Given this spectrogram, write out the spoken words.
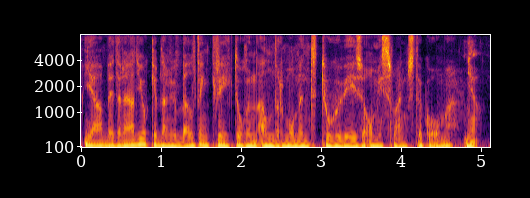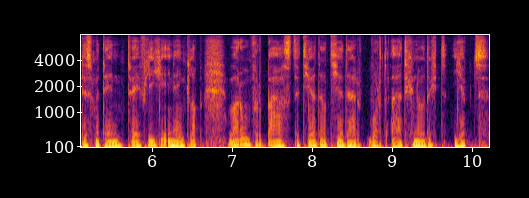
ja, bij de radio, ik heb dan gebeld en kreeg toch een ander moment toegewezen om eens langs te komen. Ja, dus meteen twee vliegen in één klap. Waarom verbaast het je dat je daar wordt uitgenodigd? Je hebt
